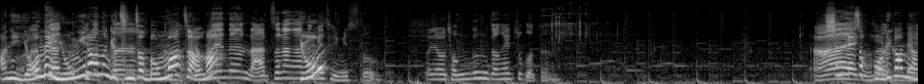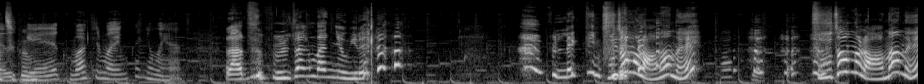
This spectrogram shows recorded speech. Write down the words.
아니, 연애 용이라는 게 진짜 너무하지 않아? 연애는 라즈랑 하는 용? 게 재밌어 왜냐면 정긍정 해주거든 아, 감사합니다. 거리감이야, 지금. 이렇게 고맙지만 행복이야 라즈 불장난용이래 블랙핑크 부정을 안 하네? 부정을 안 하네?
